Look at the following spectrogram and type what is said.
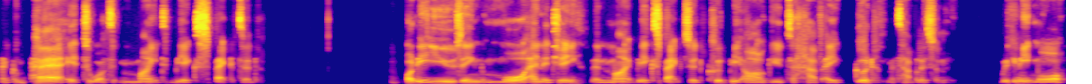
and compare it to what it might be expected body using more energy than might be expected could be argued to have a good metabolism. We can eat more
